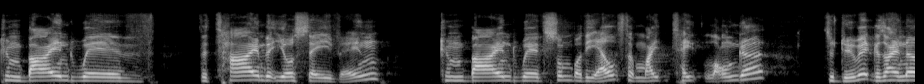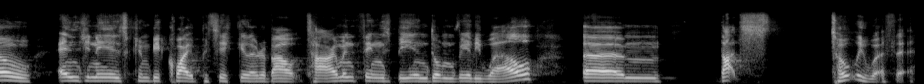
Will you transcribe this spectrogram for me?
combined with the time that you're saving combined with somebody else that might take longer to do it. Because i know engineers can be quite particular about time and things being done really well. Um, that's totally worth it.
